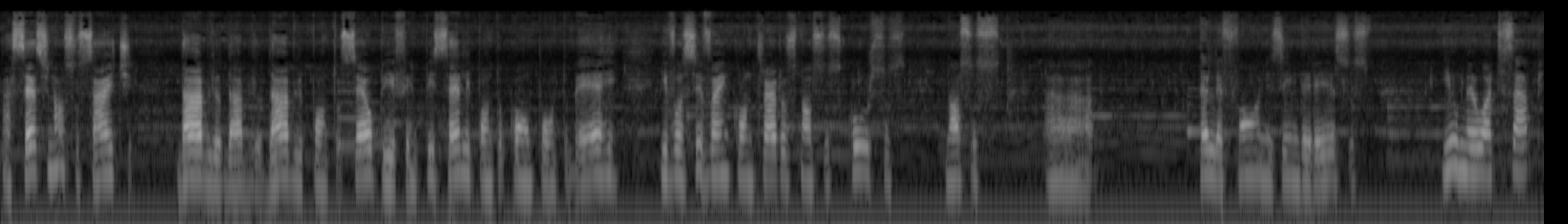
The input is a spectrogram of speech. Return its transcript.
Acesse nosso site www.celpifempicele.com.br e você vai encontrar os nossos cursos, nossos ah, telefones endereços e o meu WhatsApp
